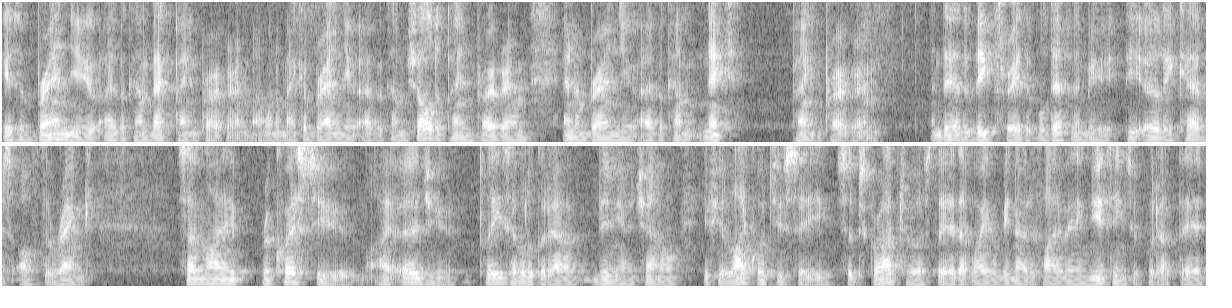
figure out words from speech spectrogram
is a brand new Overcome Back Pain program. I want to make a brand new Overcome Shoulder Pain program and a brand new Overcome Neck Pain program. And they're the big three that will definitely be the early cabs off the rank. So my request to you, I urge you, please have a look at our Vimeo channel. If you like what you see, subscribe to us there. That way you'll be notified of any new things we put up there.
